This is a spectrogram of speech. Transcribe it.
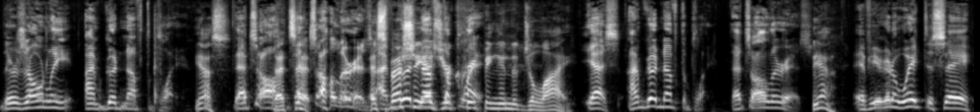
There's only I'm good enough to play. Yes. That's all. That's, That's all there is. Especially as you're creeping into July. Yes, I'm good enough to play. That's all there is. Yeah. If you're going to wait to say,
